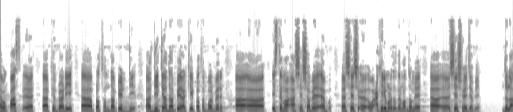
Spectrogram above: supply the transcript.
এবং পাঁচ ফেব্রুয়ারি প্রথম ধাপের দ্বিতীয় ধাপের আর কি প্রথম পর্বের ইজতেমা শেষ হবে শেষ আখিরি মোনাজাতের মাধ্যমে শেষ হয়ে যাবে। দুলা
